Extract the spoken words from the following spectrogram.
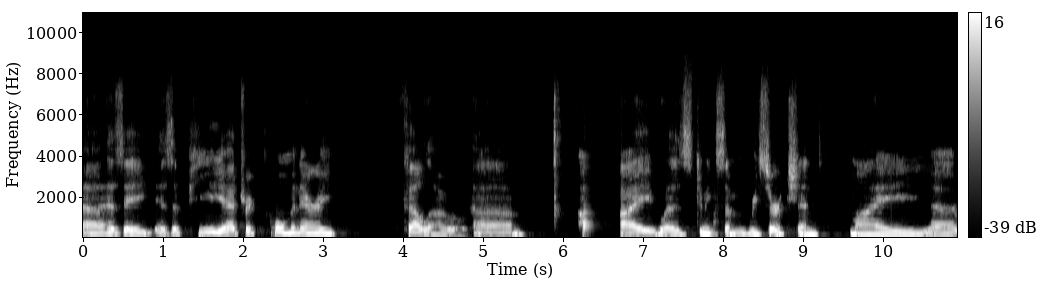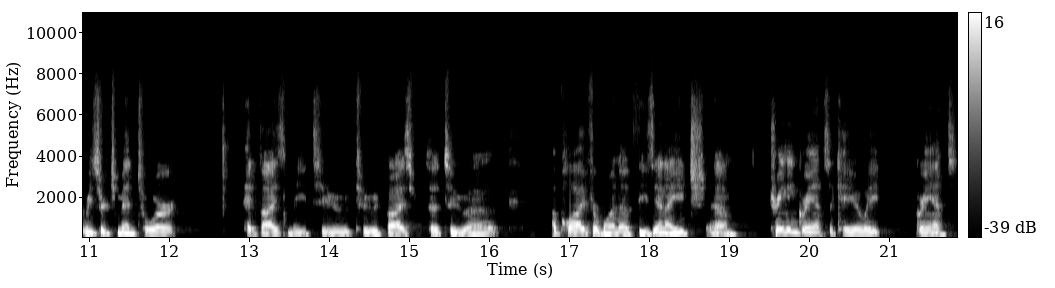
Uh, as a as a pediatric pulmonary fellow, um, I was doing some research, and my uh, research mentor advised me to to advise uh, to uh, apply for one of these NIH um, training grants, a K08 grant,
